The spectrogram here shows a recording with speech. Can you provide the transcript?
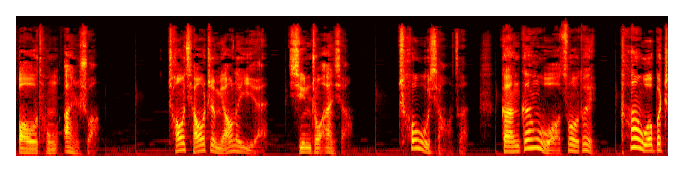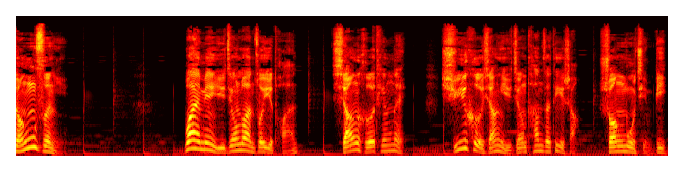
包通暗爽，朝乔治瞄了一眼，心中暗想：臭小子，敢跟我作对，看我不整死你！外面已经乱作一团，祥和厅内，徐鹤祥已经瘫在地上，双目紧闭。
